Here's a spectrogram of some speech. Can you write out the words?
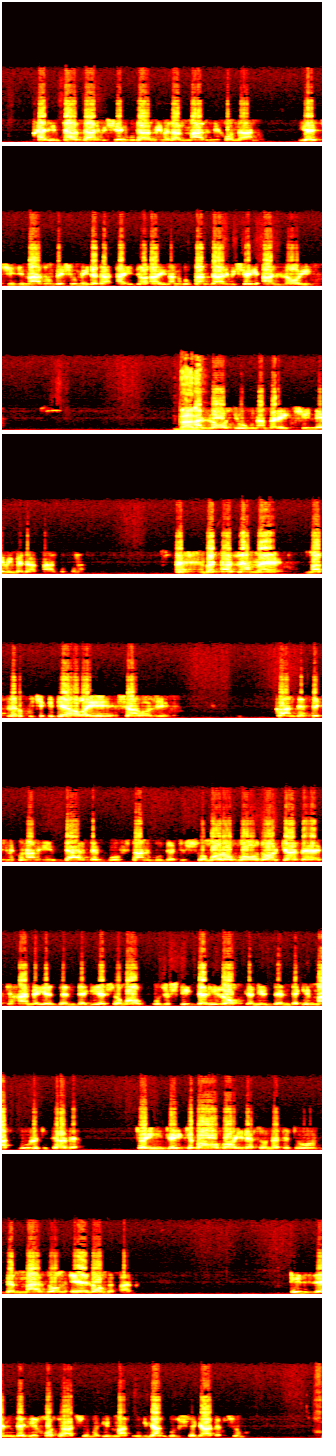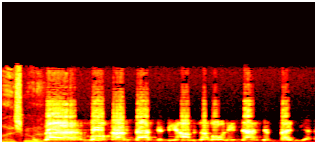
قدیمتر درویشه بودن میمدن مد میخوندن یه چیزی مردم بهشون می‌دادن. اینجا اینا می‌گفتن درویشه اللهی. بله. اللاجو بودن. برای چی نمیمدن مرد بخونن؟ و ضمن مطلب کوچک دیگه آقای شهوازی. کنده فکر می‌کنم این درد گفتن بوده که شما را وادار کرده که همه زندگی شما گذاشتید در این راه یعنی زندگی مسئول تو کرده. تا اینجایی که به آگاهی رسونتتون به مردم اعلام بفرمایید. این زندگی خواهد از شما این مسئولیت گذاشته گردد شما. خواهش و واقعا درد بی همزبانی درد بدیه.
